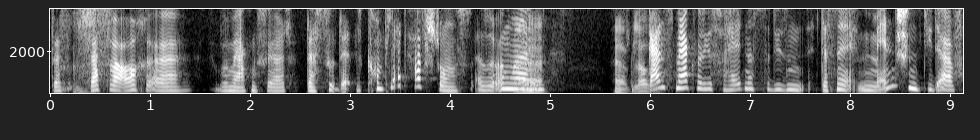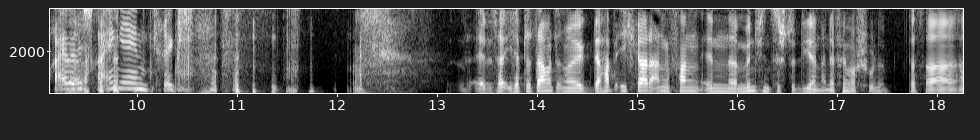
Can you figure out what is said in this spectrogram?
das, das war auch äh, bemerkenswert, dass du komplett abstumpfst. Also irgendwann Ja, ganz merkwürdiges Verhältnis zu diesen, das sind Menschen, die da freiwillig reingehen, kriegst. Äh, ich habe das damals immer, da habe ich gerade angefangen in äh, München zu studieren, an der Filmhochschule. Das war äh,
